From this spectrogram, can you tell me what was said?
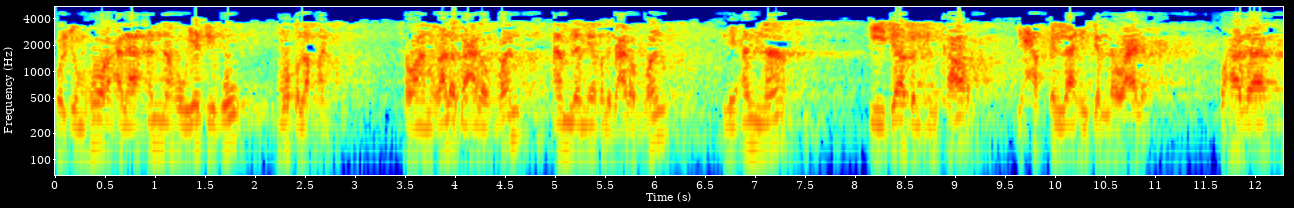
والجمهور على أنه يجب مطلقا سواء غلب على الظن أم لم يغلب على الظن لأن إيجاب الإنكار لحق الله جل وعلا وهذا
